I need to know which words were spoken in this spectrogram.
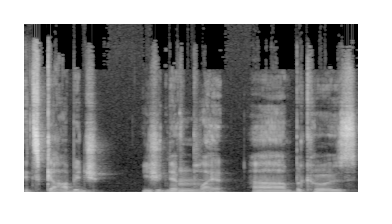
it's garbage. You should never play it uh, because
